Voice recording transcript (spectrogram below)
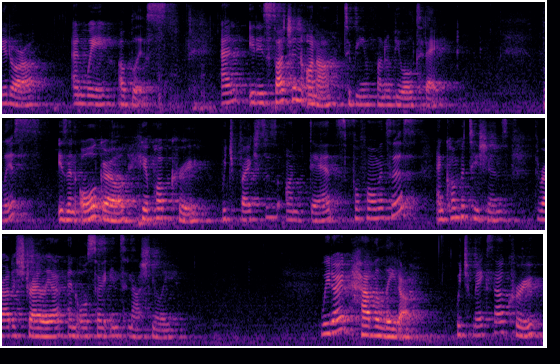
Theodora, and we are Bliss. And it is such an honour to be in front of you all today. Bliss is an all girl hip hop crew which focuses on dance performances and competitions throughout Australia and also internationally. We don't have a leader, which makes our crew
